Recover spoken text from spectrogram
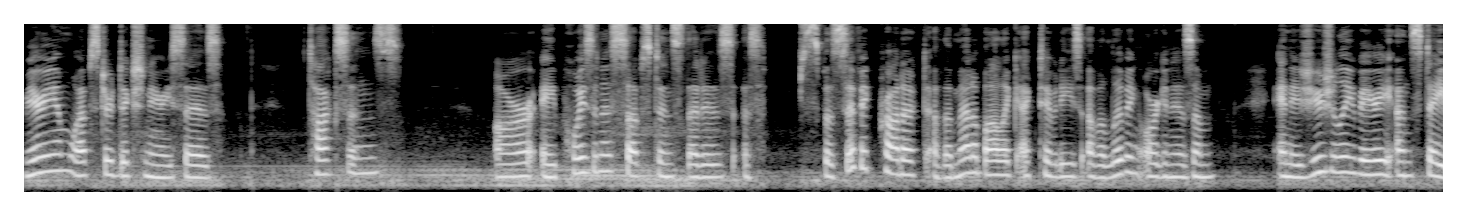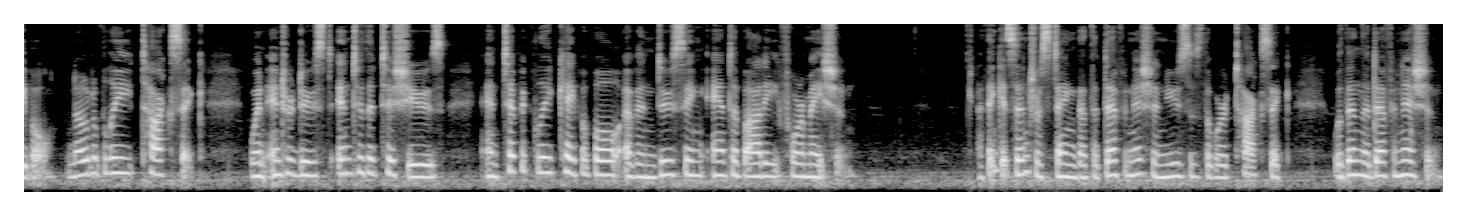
Merriam Webster Dictionary says toxins are a poisonous substance that is a specific product of the metabolic activities of a living organism and is usually very unstable, notably toxic, when introduced into the tissues and typically capable of inducing antibody formation. I think it's interesting that the definition uses the word toxic within the definition.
